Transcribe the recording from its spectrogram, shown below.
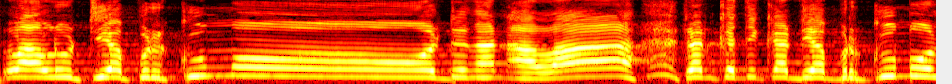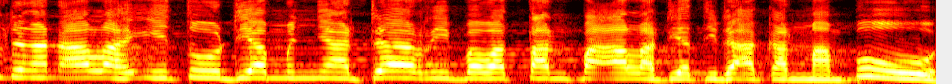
lalu dia bergumul dengan Allah dan ketika dia bergumul dengan Allah itu dia menyadari bahwa tanpa Allah dia tidak akan mampu.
